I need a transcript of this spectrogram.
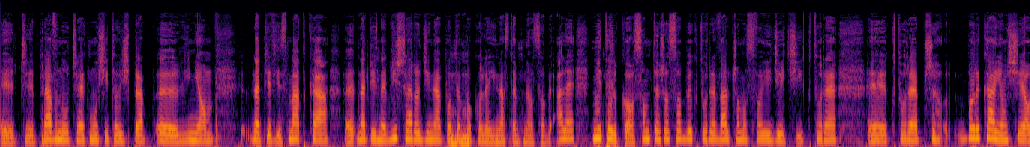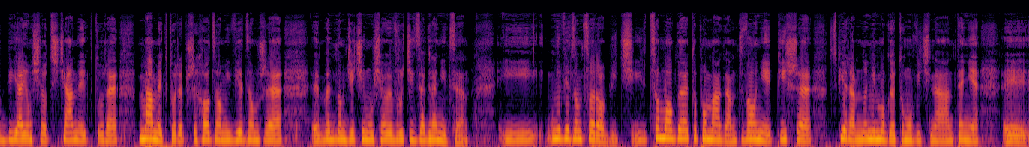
y, czy prawnuczek, musi to iść pra, y, linią. Najpierw jest matka, najpierw najbliższa rodzina, potem Mhm. po kolei następne osoby. Ale nie tylko. Są też osoby, które walczą o swoje dzieci, które, które przycho- borykają się, odbijają się od ściany, które mamy, które przychodzą i wiedzą, że będą dzieci musiały wrócić za granicę i nie wiedzą, co robić. I co mogę, to pomagam. Dzwonię, piszę, wspieram. No nie mogę tu mówić na antenie, y,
